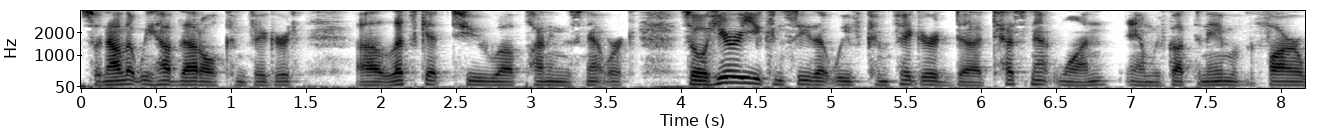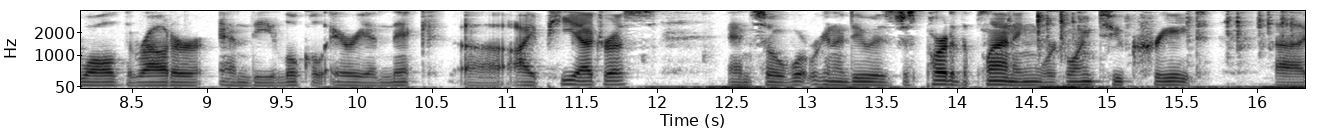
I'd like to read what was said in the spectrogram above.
So now that we have that all configured, uh, let's get to uh, planning this network. So here you can see that we've configured uh, testnet1 and we've got the name of the firewall, the router, and the local area NIC uh, IP address. And so what we're going to do is just part of the planning, we're going to create uh,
